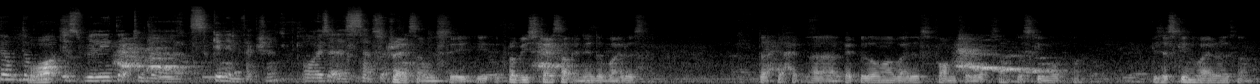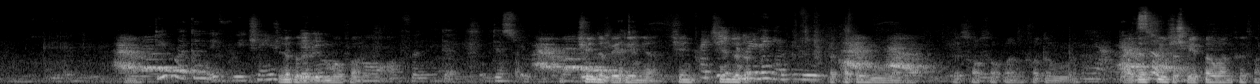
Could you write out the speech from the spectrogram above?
The, the wart is related to the skin infection, or is it a separate? stress, I would say. It, it probably stress out and then the virus, the he- he- uh, papilloma virus forms the warts, uh, the skin warts. Uh. It's a skin virus. Uh. Do you reckon if we change You're the gonna bedding remove, uh, more often, that this would Change the would bedding, yeah. Change, I change change the the, bedding every week. the cotton wool, uh, the soft, soft one, cotton wool. Yeah. I'll just Yeah, use the paper one first. Uh.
